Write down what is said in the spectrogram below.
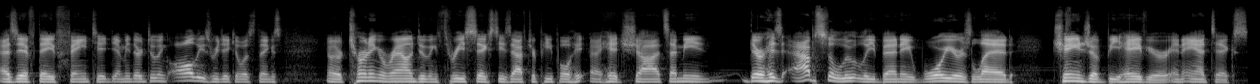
as if they fainted. I mean, they're doing all these ridiculous things. You know, they're turning around doing 360s after people hit, uh, hit shots. I mean, there has absolutely been a Warriors led change of behavior and antics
